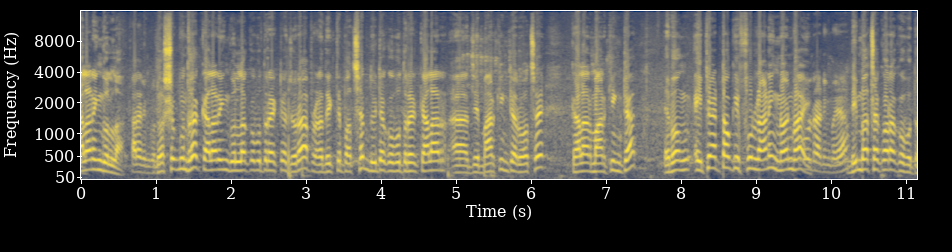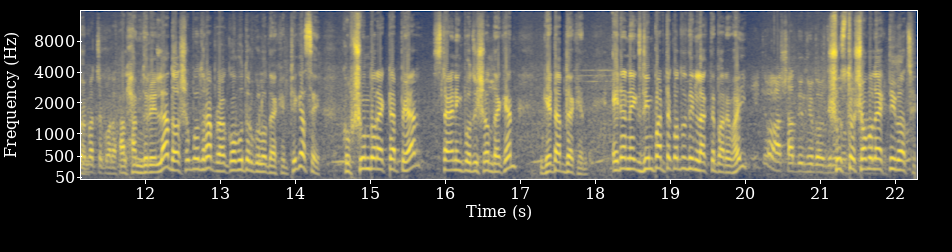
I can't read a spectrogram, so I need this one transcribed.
কালারিং গোল্লা। দর্শক বন্ধুরা কালারিং গোল্লা কবুতরের একটা জোড়া আপনারা দেখতে পাচ্ছেন দুইটা কবুতরের কালার যে মার্কিংটা রয়েছে কালার মার্কিংটা এবং এই পেয়ারটাও কি ফুল রানিং নয়ন ভাই। ডিম বাচ্চা করা কবুতর। আলহামদুলিল্লাহ। দর্শক বন্ধুরা আপনারা কবুতরগুলো দেখেন ঠিক আছে? খুব সুন্দর একটা পেয়ার স্ট্যান্ডিং পজিশন দেখেন গেট আপ দেখেন। এটা নেক্সট ডিম পারতে কতদিন লাগতে পারে ভাই? সুস্থ সবল অ্যাক্টিভ আছে।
